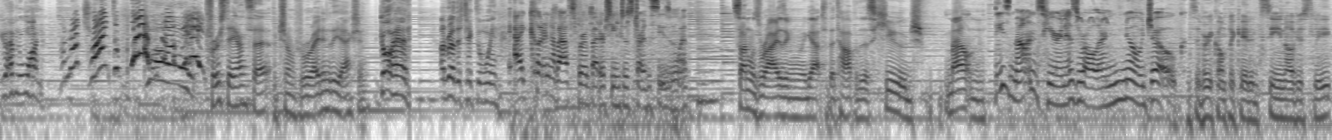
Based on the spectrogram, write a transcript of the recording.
You haven't won. I'm not trying to blast First day on set, we jumped right into the action. Go ahead. I'd rather take the win. I couldn't have asked for a better scene to start the season with. Sun was rising when we got to the top of this huge mountain. These mountains here in Israel are no joke. It's a very complicated scene, obviously.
